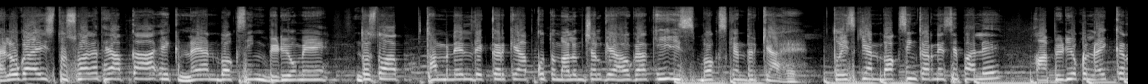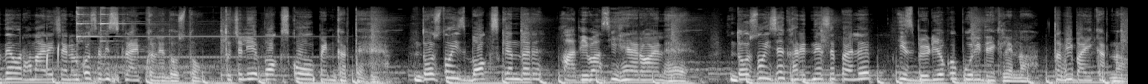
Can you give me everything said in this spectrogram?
हेलो गाइस तो स्वागत है आपका एक नए अनबॉक्सिंग वीडियो में। दोस्तों, आप थंबनेल देख करके आपको तो मालूम चल गया होगा कि इस बॉक्स के अंदर क्या है। तो इसकी अनबॉक्सिंग करने से पहले आप वीडियो को लाइक कर दें और हमारे चैनल को सब्सक्राइब कर लें दोस्तों। तो चलिए बॉक्स को ओपन करते हैं। दोस्तों, इस बॉक्स के अंदर आदिवासी हेयर ऑयल है। दोस्तों, इसे खरीदने से पहले इस वीडियो को पूरी देख लेना, तभी बाई करना।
